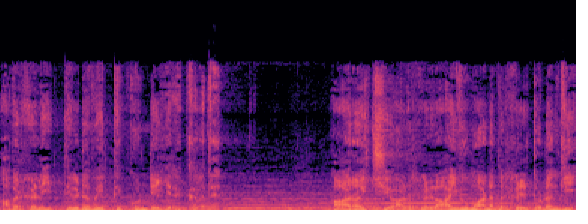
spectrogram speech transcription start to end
அவர்களை தேட வைத்துக் கொண்டே இருக்கிறது. ஆராய்ச்சியாளர்கள் ஆய்வு மாணவர்கள் தொடங்கி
